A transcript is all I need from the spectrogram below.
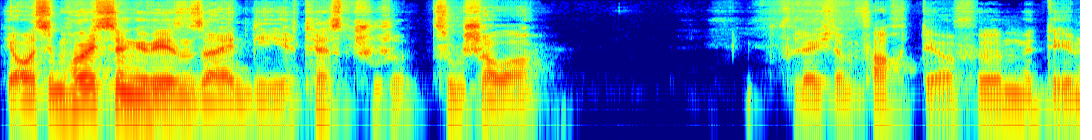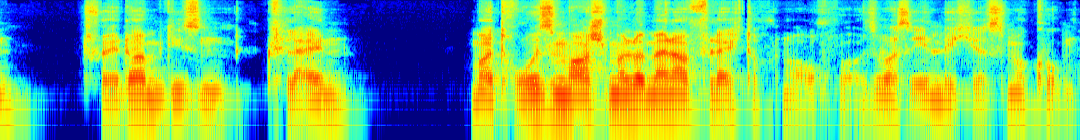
ja aus dem Häuschen gewesen sein, die Testzuschauer. Vielleicht am Fach der Film mit dem Trailer, mit diesen kleinen Matrosen-Marshmallow-Männer, vielleicht auch noch sowas ähnliches. Mal gucken.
